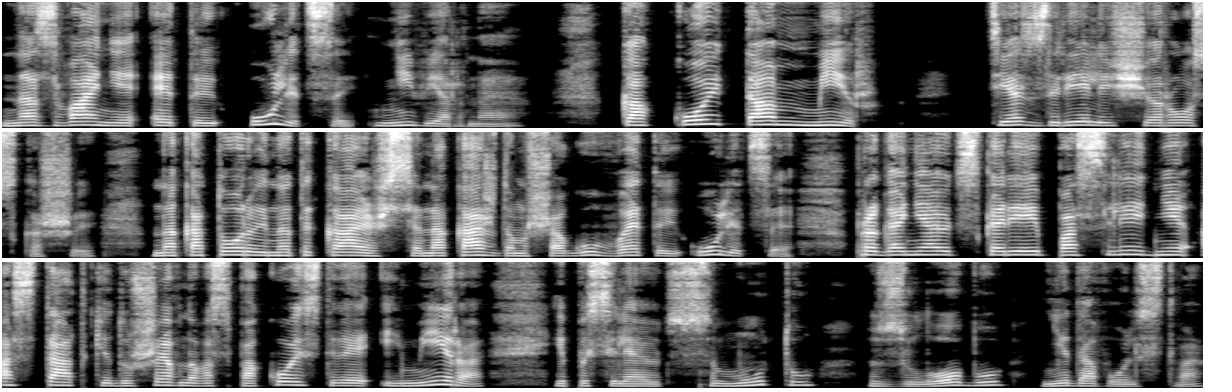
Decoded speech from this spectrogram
Название этой улицы неверное. Какой там мир? Те зрелища роскоши, на которые натыкаешься на каждом шагу в этой улице, прогоняют скорее последние остатки душевного спокойствия и мира и поселяют смуту, злобу, недовольство.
